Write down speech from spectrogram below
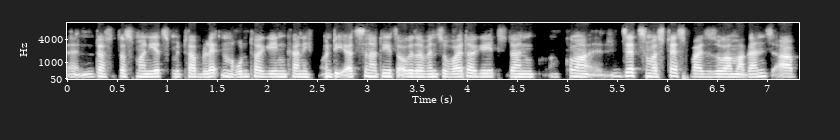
äh, dass, dass man jetzt mit Tabletten runtergehen kann. Ich, und die Ärztin hatte jetzt auch gesagt, wenn es so weitergeht, dann komm mal, setzen wir es testweise sogar mal ganz ab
